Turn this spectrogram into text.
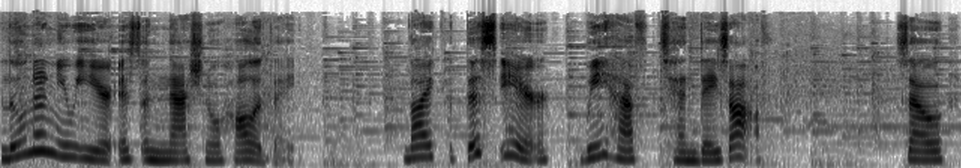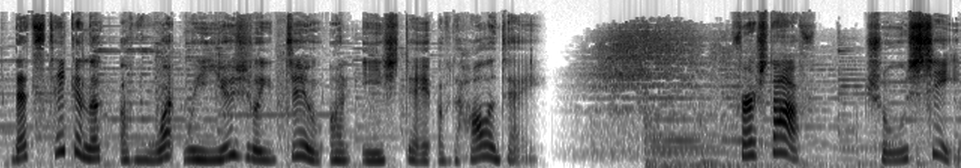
Lunar New Year is a national holiday. Like this year, we have 10 days off. So let's take a look of what we usually do on each day of the holiday. First off, 除夕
